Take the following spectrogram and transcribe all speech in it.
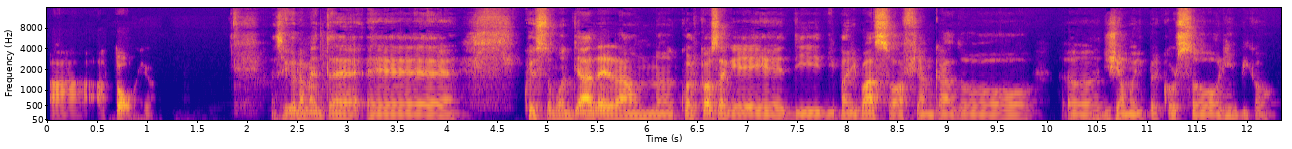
a, a Tokyo. Sicuramente eh, questo mondiale era un qualcosa che di, di pari passo ha affiancato eh, diciamo, il percorso olimpico.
